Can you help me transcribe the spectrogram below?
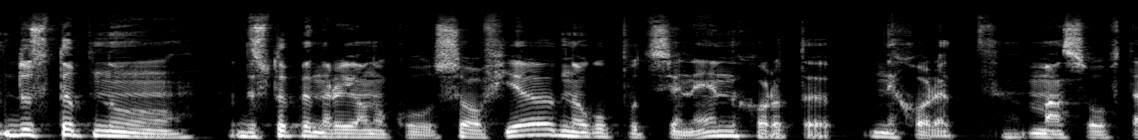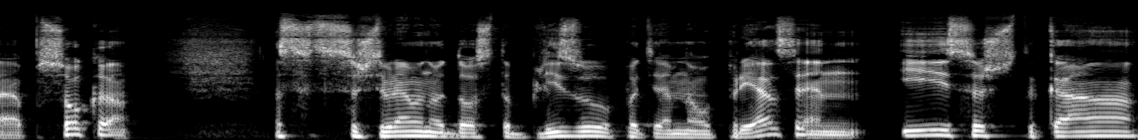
достъпно, достъпен район около София, много подценен, хората не ходят масово в тая посока. Също времено е доста близо, пътя е много приятен и също така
